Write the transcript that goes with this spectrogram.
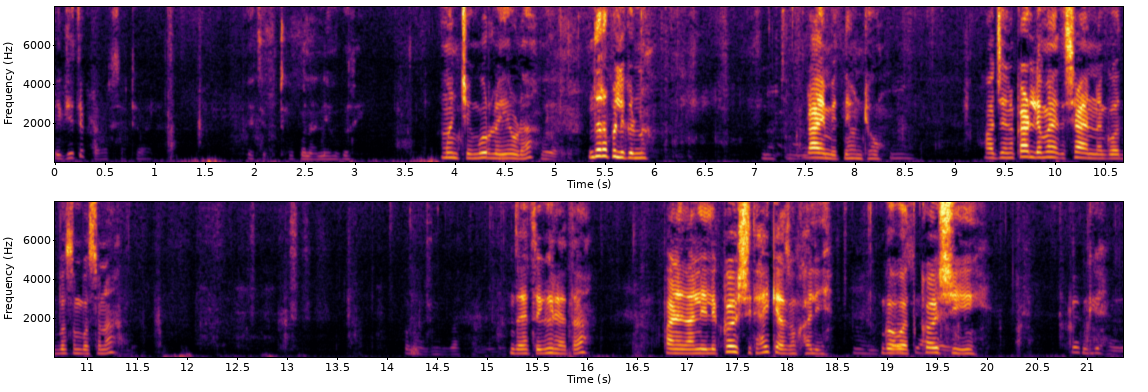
हे घेते का ठेवायला? त्याची मंचिंग गुरलं एवढा. जरा पलीकडनं. डाळिंबीत नेऊन ठेव. आजीनं काढले म्हणायचं शाळांना गवत बसून बसून हा. जायचं घरी आता. पाण्यात आणलेले कळशी आहे की अजून खाली? गवत कळशी. आहे?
